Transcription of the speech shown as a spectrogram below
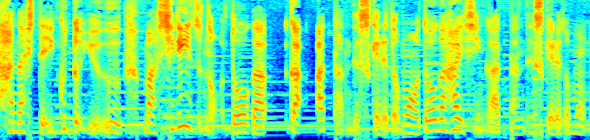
話していくという、まあ、シリーズの動画があったんですけれども動画配信があったんですけれども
